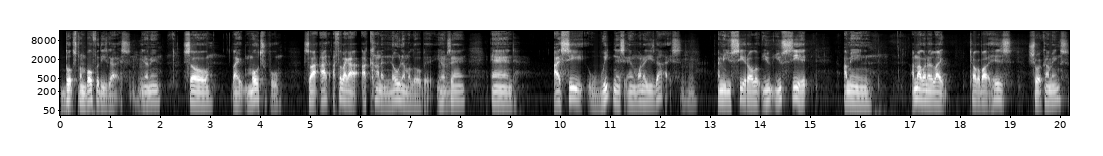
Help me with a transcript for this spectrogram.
books from both of these guys. You mm-hmm. know what I mean? So like multiple. So I I, feel like I I kind of know them a little bit. You know what I'm mm-hmm. saying? And I see weakness in one of these guys. Mm-hmm. I mean, you see it all. You you see it. I mean, I'm not gonna like talk about his shortcomings,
